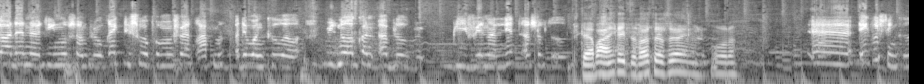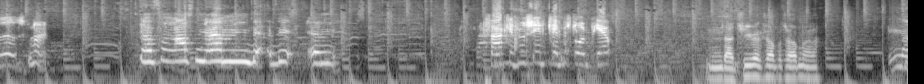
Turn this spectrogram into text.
Der var den uh, dino, som blev rigtig sur på mig, før jeg dræbte mig. Og det var en kødæder. Vi nåede kun at blive, blive venner lidt, og så døde vi. Skal jeg bare angribe det første, jeg ser egentlig? Hvor er det? Uh, ikke hvis det er en kødæder, så nej. Der er forresten, øhm, vi- øhm, Far, kan du se et kæmpe stort bjerg? Mm, der er T-Rex oppe på toppen det. nej.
